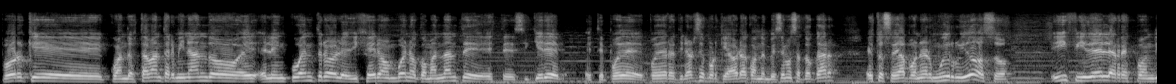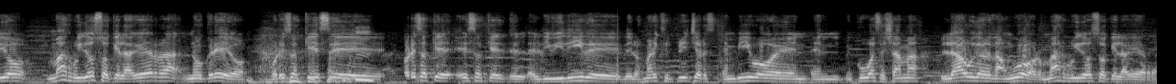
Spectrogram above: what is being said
Porque cuando estaban terminando el, encuentro le dijeron, bueno, comandante, este, si quiere este, puede retirarse porque ahora cuando empecemos a tocar esto se va a poner muy ruidoso. Y Fidel le respondió, más ruidoso que la guerra, no creo. Por eso es que ese, por eso es que, eso es que el, el DVD de, de los Street Preachers en vivo en, en Cuba se llama Louder Than War, más ruidoso que la guerra.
